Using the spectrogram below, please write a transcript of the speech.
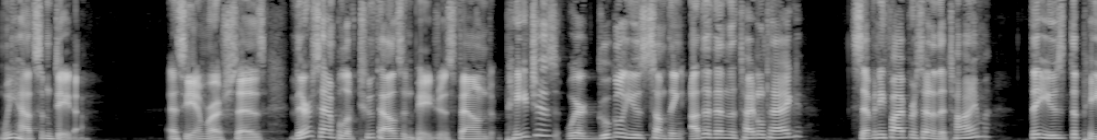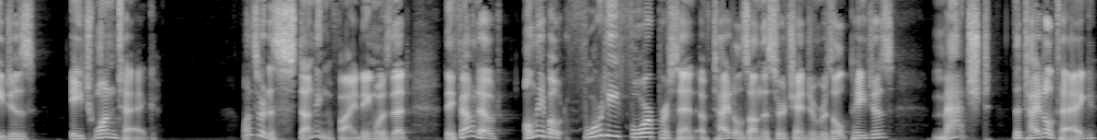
we have some data. SEMrush says their sample of 2,000 pages found pages where Google used something other than the title tag. 75% of the time, they used the page's H1 tag. One sort of stunning finding was that they found out only about 44% of titles on the search engine result pages matched the title tag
